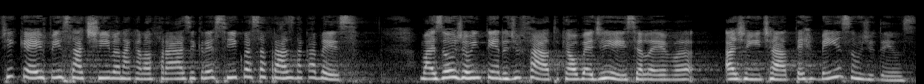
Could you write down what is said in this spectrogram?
fiquei pensativa naquela frase e cresci com essa frase na cabeça. Mas hoje eu entendo de fato que a obediência leva a gente a ter bênçãos de Deus.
